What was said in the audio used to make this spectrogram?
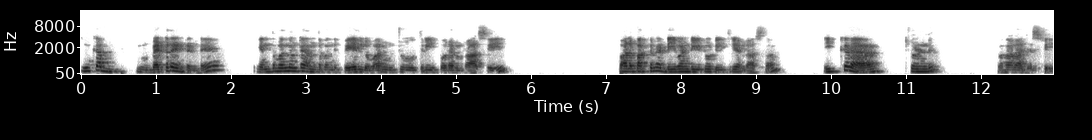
ఇంకా బెటర్ ఏంటంటే ఎంతమంది ఉంటే అంతమంది పేర్లు వన్ టూ త్రీ ఫోర్ అని రాసి వాళ్ళ పక్కన D one D two D three అని రాస్తాం. ఇక్కడ చూడండి మహారాజశ్రీ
